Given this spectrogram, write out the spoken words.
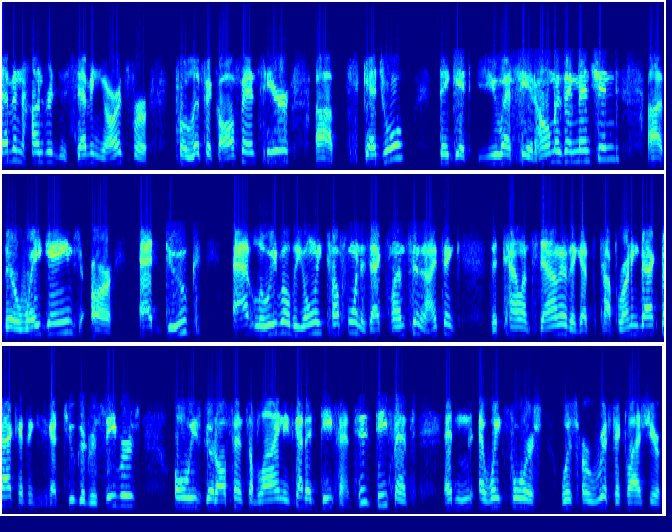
707 yards for prolific offense here. Uh, schedule, they get USC at home, as I mentioned. Uh, their away games are at Duke, at Louisville. The only tough one is at Clemson, and I think The talent's down there. They got the top running back back. I think he's got two good receivers. Always good offensive line. He's got a defense. His defense at, at Wake Forest was horrific last year.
